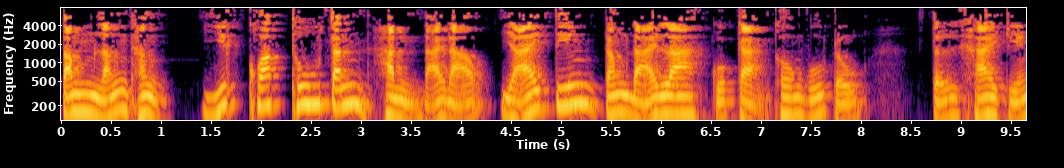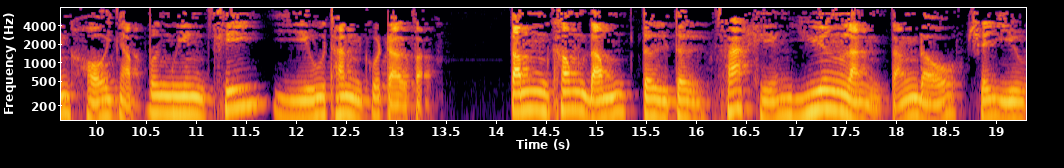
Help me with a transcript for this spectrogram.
tâm lẫn thân, dứt khoát thu tánh hành đại đạo, giải tiến trong đại la của càn khôn vũ trụ, tự khai triển hội nhập với nguyên khí diệu thanh của trời Phật. Tâm không động từ từ phát hiện duyên lành tận độ sẽ diệu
